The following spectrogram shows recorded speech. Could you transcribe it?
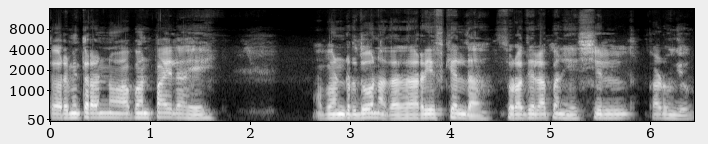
तर मित्रांनो आपण पाहिलं आहे. आपण दोन हाताचा रेस केलदा सुरुवातीला आपण हे शील काढून घेऊ.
